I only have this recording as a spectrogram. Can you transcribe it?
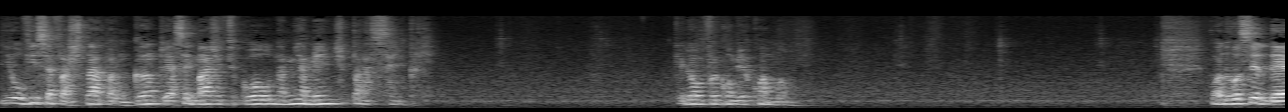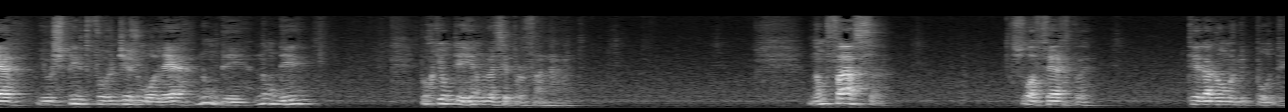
E eu vi se afastar para um canto e essa imagem ficou na minha mente para sempre. Aquele homem foi comer com a mão. Quando você der e o espírito for de esmoler, não dê, não dê, porque o terreno vai ser profanado. Não faça sua oferta ter aroma de podre.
